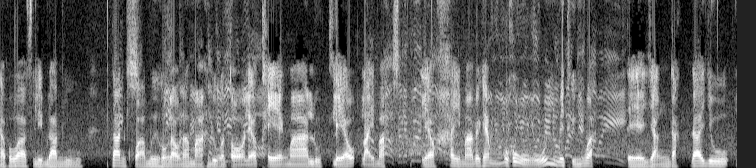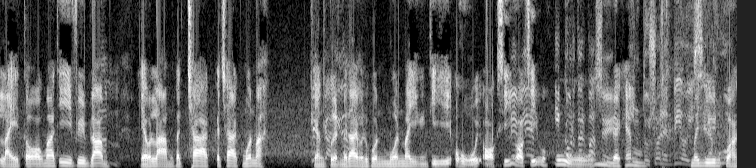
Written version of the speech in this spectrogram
นะ เพราะว่าฟิลิปลามอยู่ ด้านขวามือของเรานะมาดูกันต่อแล้วแทงมาหลุดแล้วไหลมา แล้วให้มาแบ็คแฮมโอ้โหไม่ถึงว่ะ แต่ยังดักได้อยู่ไหลต่อออกมาที่ฟิลิปลามแล้วลามกระชากกระชากม้วนมา ยังเปิดไม่ได้ว่ะทุกคนม้วนมาอีกทีโอ้โหออกซิออกซิโอ้โหแบคแฮมมายืนขวาง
